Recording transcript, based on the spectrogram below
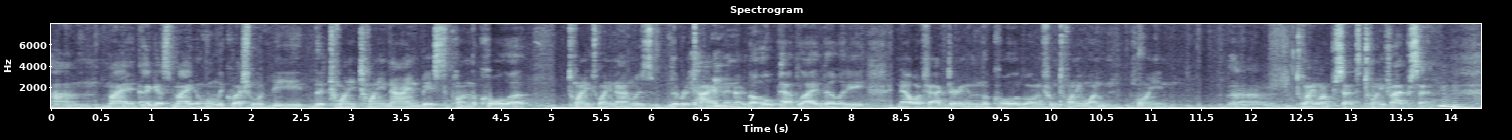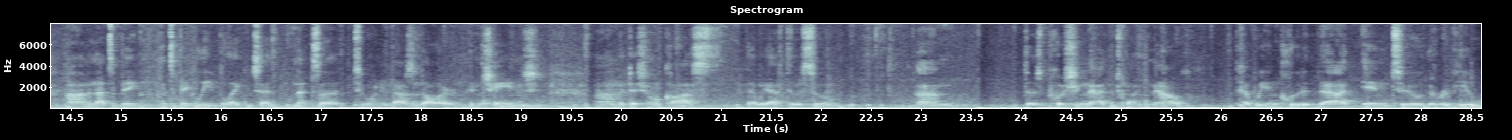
Um, My, I guess my only question would be the 2029, based upon the COLA, 2029 was the retirement or the OPEB liability. Now we're factoring in the COLA going from 21 point, um, 21% to 25%. Um, And that's a big, that's a big leap, like we said, that's a $200,000 and change um, additional cost that we have to assume. Um, Does pushing that 20, now, have we included that into the review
